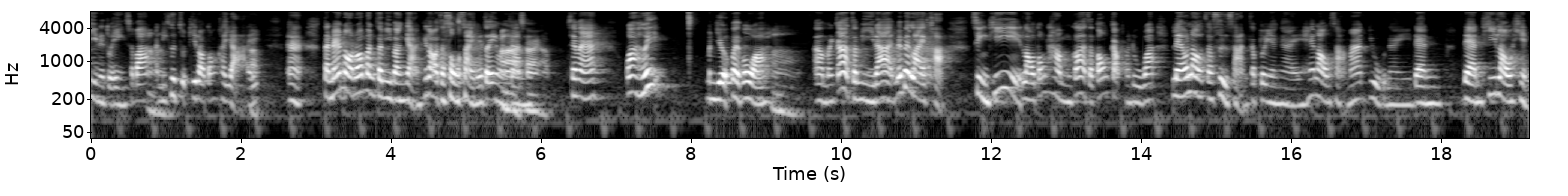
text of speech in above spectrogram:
ดีในตัวเองใช่ปะอ่าอันนี้คือจุดที่เราต้องขยายครับ อ่าแต่แน่นอนว่ามันจะมีบางอย่างที่เราอาจจะสงสัยในตัวเองเหมือนกัน อ่าใช่ครับ ใช่ไหมว่าเฮ้ยมันเยอะไปปะวะอ่าอ่ามันก็อาจจะมีได้ไม่เป็นไรค่ะ สิ่งที่เราต้องทำก็อาจจะต้องกลับมาดูว่า แล้วเราจะสื่อสารกับตัวยังไง ให้เราสามารถอยู่ในแดนแดนที่เราเห็น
